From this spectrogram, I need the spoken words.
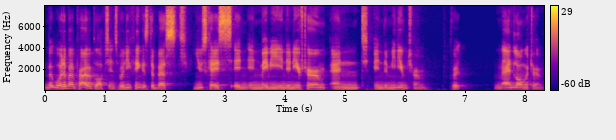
but what about private blockchains? What do you think is the best use case in, in maybe in the near term and in the medium term? And longer term?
